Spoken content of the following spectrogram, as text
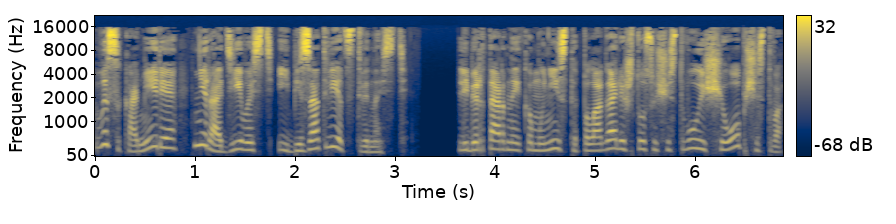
высокомерие, нерадивость и безответственность. Либертарные коммунисты полагали, что существующее общество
